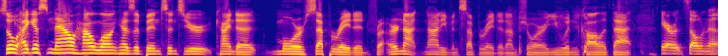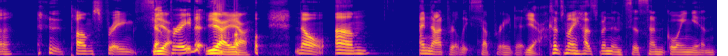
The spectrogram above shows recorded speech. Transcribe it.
So Yeah. I guess now, how long has it been since you're kind of more separated from, or not? Not even separated. I'm sure you wouldn't call it that. Arizona, Palm Springs, separated. Yeah. separated. Yeah, yeah. No, um, I'm not really separated. Yeah. Because my husband insists on going in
